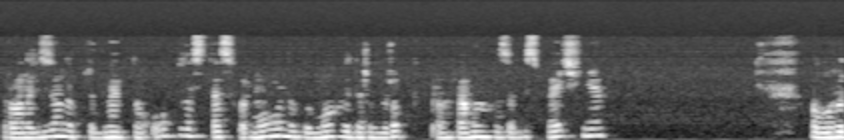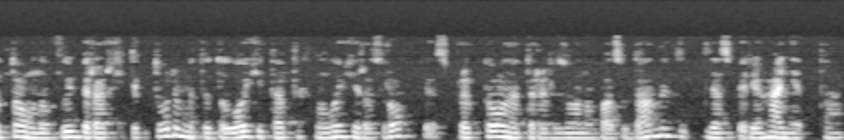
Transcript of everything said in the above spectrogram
проаналізовано предметну область та сформовано вимоги до розробки програмного забезпечення, обґрунтовано вибір архітектури, методологій та технологій розробки, спроєктовано та реалізовано базу даних для зберігання та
